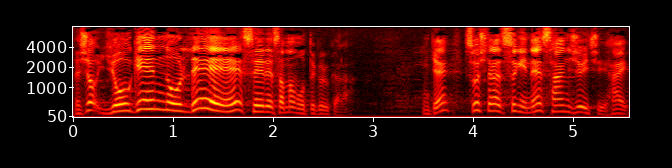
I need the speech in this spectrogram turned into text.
でしょ？予言の霊、聖霊様持ってくるから。Okay? そしたら次ね、31。はい。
